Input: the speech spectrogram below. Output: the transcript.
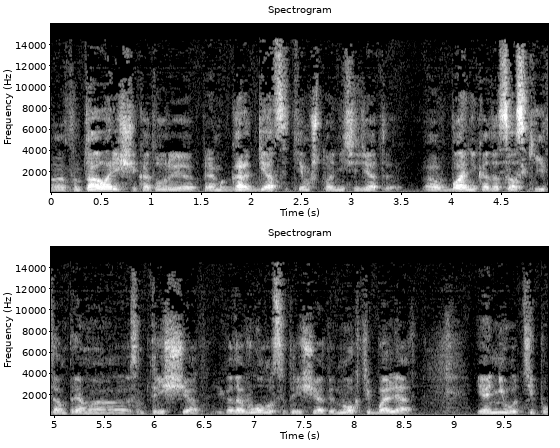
Э, там товарищи, которые прямо гордятся тем, что они сидят э, в бане, когда соски там прямо э, там, трещат, и когда волосы трещат, и ногти болят. И они вот типа,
